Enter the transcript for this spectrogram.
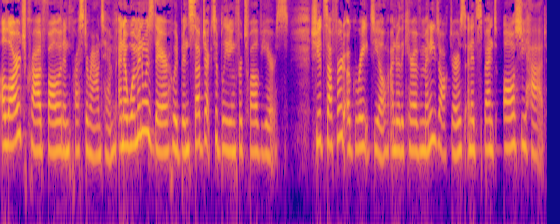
A large crowd followed and pressed around him, and a woman was there who had been subject to bleeding for 12 years. She had suffered a great deal under the care of many doctors and had spent all she had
